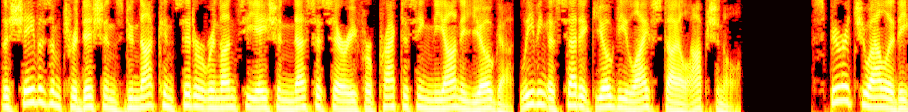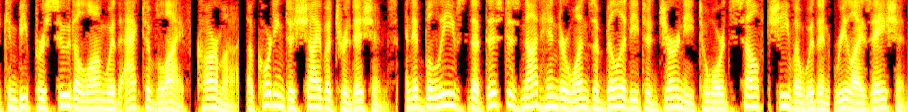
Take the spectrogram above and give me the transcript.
The Shaivism traditions do not consider renunciation necessary for practicing jnana yoga, leaving ascetic yogi lifestyle optional. Spirituality can be pursued along with active life karma, according to Shaiva traditions, and it believes that this does not hinder one's ability to journey towards self Shiva within realization.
